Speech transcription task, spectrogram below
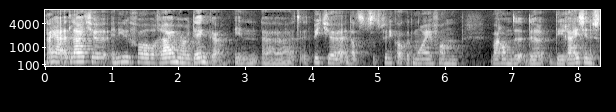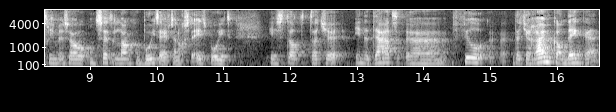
Nou ja, het laat je in ieder geval ruimer denken. In, uh, het, het biedt je, en dat, dat vind ik ook het mooie van waarom de, de, die reisindustrie me zo ontzettend lang geboeid heeft en nog steeds boeit is dat, dat je inderdaad uh, veel, dat je ruim kan denken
